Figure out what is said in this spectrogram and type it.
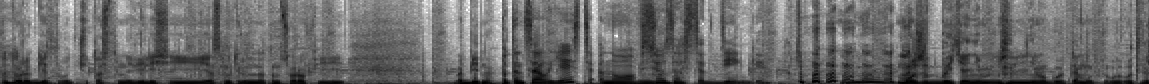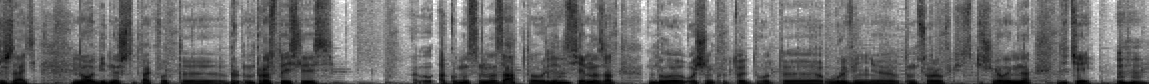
которые где-то вот что-то остановились, и я смотрю на танцоров, и обидно. Потенциал есть, но М. все застят деньги. Ну, может быть, я не, не могу прям ут- утверждать. Но обидно, что так вот... э, пр- просто если с- окунуться назад, то лет Мгм. 7 назад был очень крутой вот э, уровень э, танцоров с Кишинева, именно детей. Мгм.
